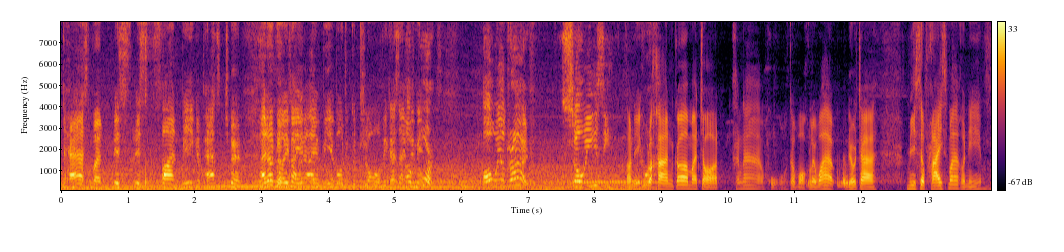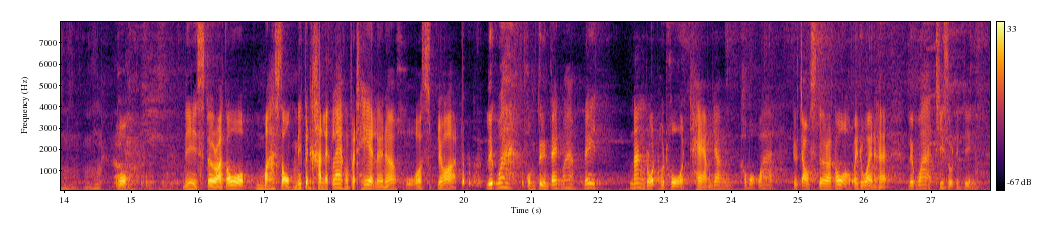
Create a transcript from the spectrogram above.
it has, but it's it's fun being a passenger. I don't know if I I'll be able to control because I'm Of course. All-wheel drive. So easy. ตอนนี้คุรคารก็มาจอดข้างหน้าโอ้โหแต่บอกเลยว่าเดี๋ยวจะมีเซอร์ไพรส์มากกว่านี้อื้อหือโอ้นี่สเตอราโตมาส่งนี่เป็นคันแรกๆของประเทศเลยนะโหสุดยอด เรียกว่าผมตื่นเต้นมากได้นั่งรถโหดๆแถมยังเขาบอกว่าเดี๋ยวจะเอาสเตอราโตออกไปด้วยนะฮะเรียกว่าที่สุดจริงๆ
